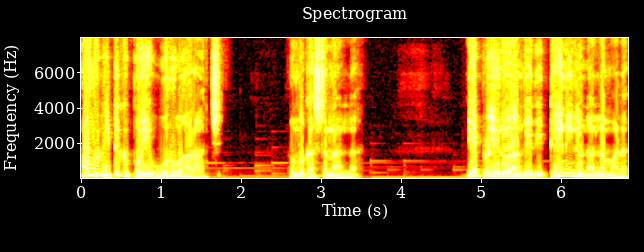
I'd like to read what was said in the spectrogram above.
அவங்க வீட்டுக்கு போய் ஒரு வாரம் ஆச்சு. ரொம்ப கஷ்டம்தான் இல்லை. ஏப்ரல் இருபதாம் தேதி தேனியிலும் நல்ல மழை.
